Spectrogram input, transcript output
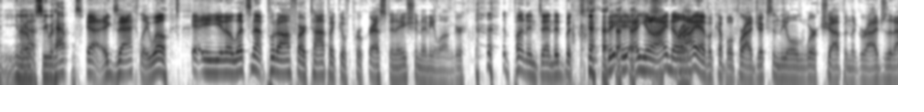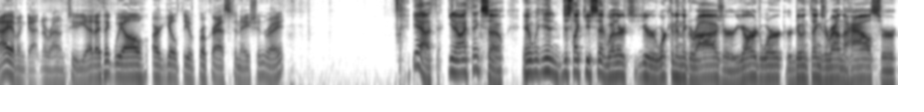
of you know Yeah. see what happens. Yeah, exactly. Well, eh, you know, let's not put off our topic of procrastination any longer, pun intended. But eh, you know, I know Right. I have a couple of projects in the old workshop in the garage that I haven't gotten around to yet. I think we all are guilty of procrastination, right? Yeah, you know, I think so. And, and just like you said, whether it's you're working in the garage or yard work or doing things around the house or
